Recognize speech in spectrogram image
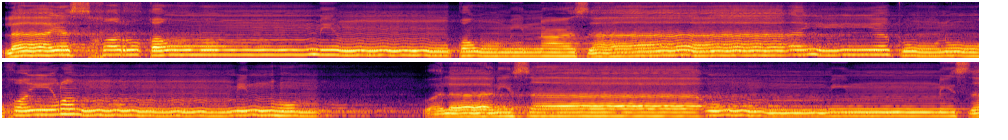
لا يسخر قوم من قوم عسى أن يكونوا خيرا منهم ولا نساء من نساء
